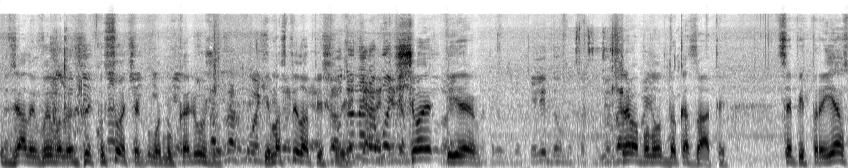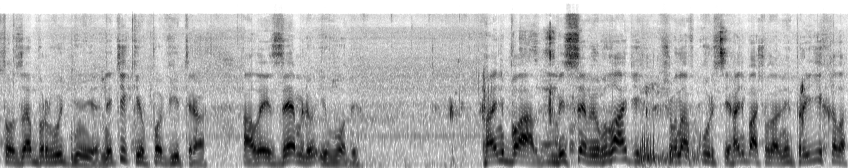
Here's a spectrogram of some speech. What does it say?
взяли, вивели кусочок в одну калюжу і мастила пішли. Що і треба було доказати. Це підприємство забруднює не тільки повітря, але й землю і води. Ганьба місцевій владі, що вона в курсі, ганьба, що вона не приїхала.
